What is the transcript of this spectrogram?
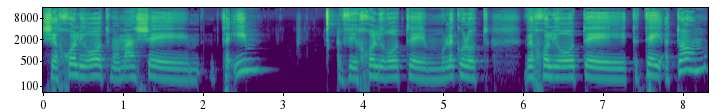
שיכול לראות ממש אה, תאים, ויכול לראות אה, מולקולות, ויכול לראות תתי אטום,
